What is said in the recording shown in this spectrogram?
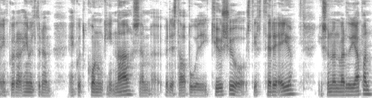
einhverjar heimildur um einhvern konung í Na sem verðist hafa búið í Kyushu og stýrt þeirri eigu í sunnanverðu Japan.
